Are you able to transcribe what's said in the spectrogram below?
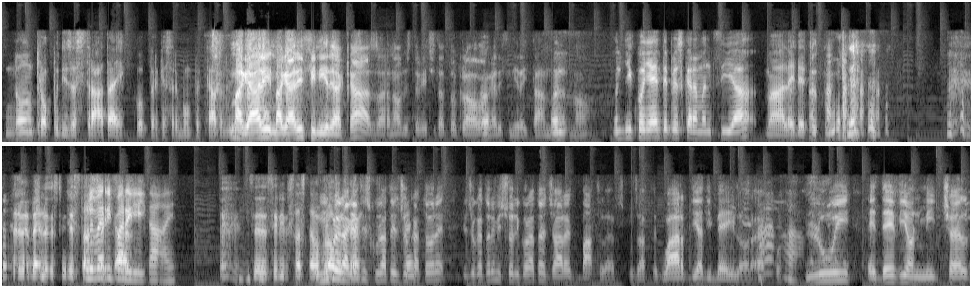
non troppo disastrata, ecco, perché sarebbe un peccato. Magari, magari finire a casa, no? Visto che hai citato Oklahoma, magari finire ai Thunder, non, no? Non dico niente per scaramanzia, ma l'hai detto tu. sarebbe bello che se ne stasse Volevo rifare lì, dai se, se Comunque, ragazzi, scusate, il giocatore, il giocatore mi sono ricordato è Jared Butler, scusate, guardia di Baylor. Ecco. Ah. Lui e Davion Mitchell,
